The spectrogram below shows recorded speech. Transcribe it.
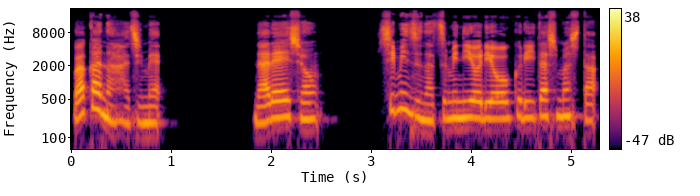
若菜はじめ。ナレーション清水夏美によりお送りいたしました。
